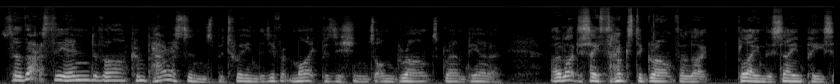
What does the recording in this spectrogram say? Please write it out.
So that's the end of our comparisons between the different mic positions on Grant's grand piano. I'd like to say thanks to Grant for like playing the same piece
